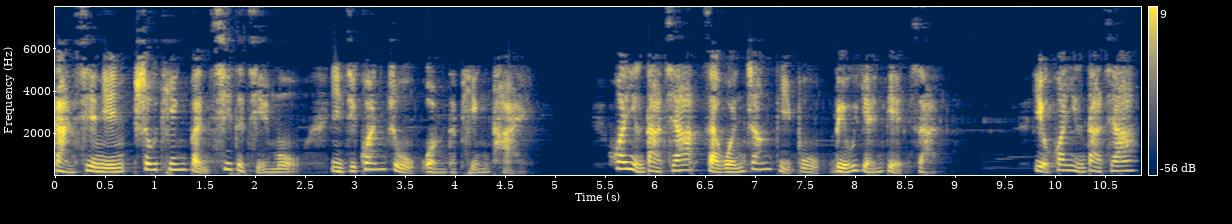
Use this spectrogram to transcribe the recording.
感谢您收听本期的节目，以及关注我们的平台。欢迎大家在文章底部留言点赞，也欢迎大家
